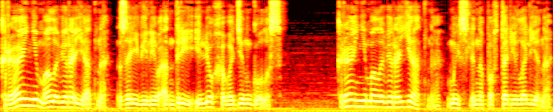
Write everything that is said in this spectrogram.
«Крайне маловероятно», – заявили Андрей и Леха в один голос. «Крайне маловероятно», – мысленно повторила Лена.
